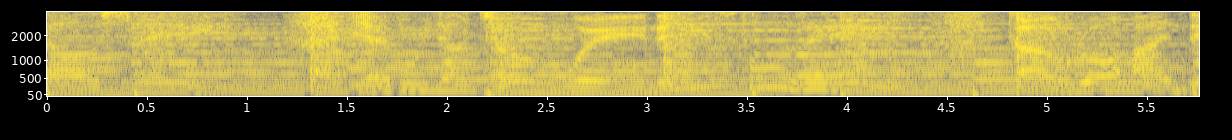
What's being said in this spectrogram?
药水，也不要成为。你，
